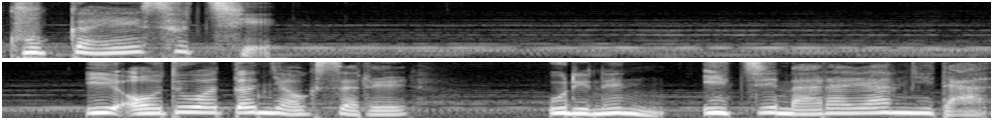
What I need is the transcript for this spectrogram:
국가의 수치 이 어두웠던 역사를 우리는 잊지 말아야 합니다.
